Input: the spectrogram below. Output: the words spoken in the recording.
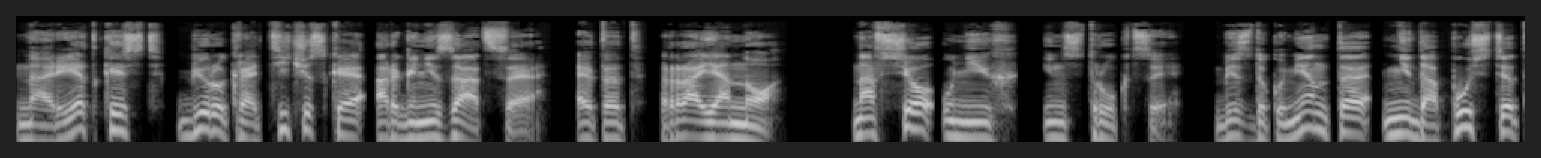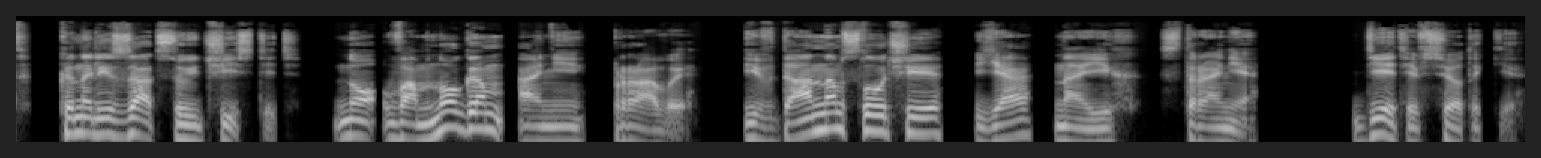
На редкость бюрократическая организация, этот районо. На все у них инструкции. Без документа не допустят канализацию чистить. Но во многом они правы. И в данном случае я на их стороне. Дети все-таки.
